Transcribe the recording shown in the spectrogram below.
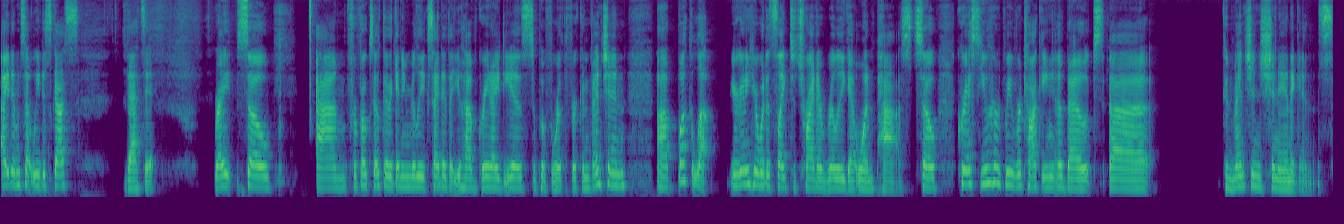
items that we discuss, that's it. Right. So, um, for folks out there getting really excited that you have great ideas to put forth for convention, uh, buckle up. You're going to hear what it's like to try to really get one passed. So, Chris, you heard we were talking about uh, convention shenanigans,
